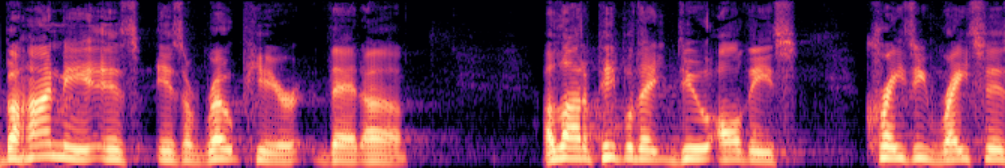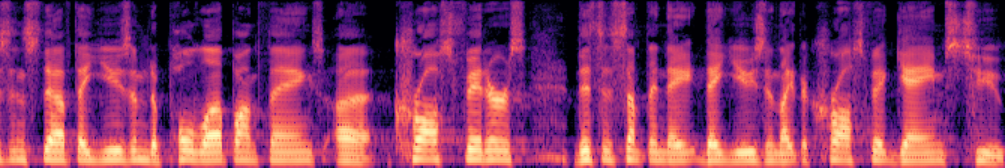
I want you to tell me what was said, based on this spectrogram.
behind me is, is a rope here that uh, a lot of people that do all these crazy races and stuff, they use them to pull up on things. Uh, CrossFitters, this is something they, they use in like the CrossFit games to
